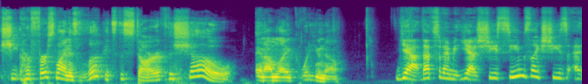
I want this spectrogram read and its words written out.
she her first line is look it's the star of the show and i'm like what do you know Yeah, that's what I mean. Yeah, she seems like she's. uh,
